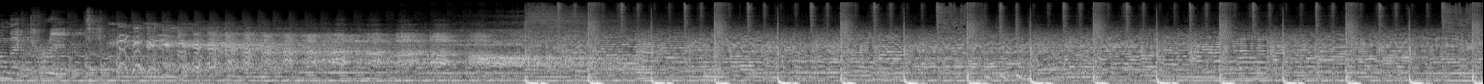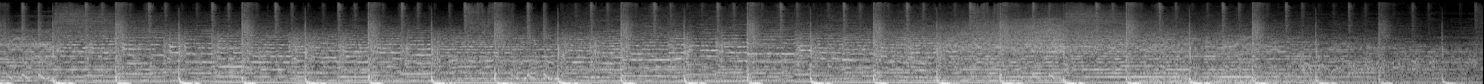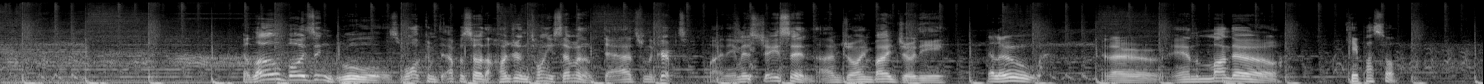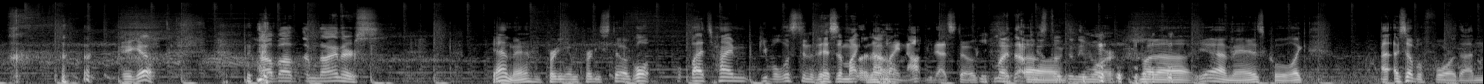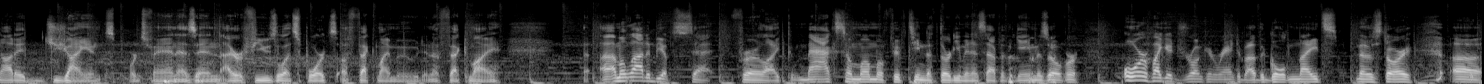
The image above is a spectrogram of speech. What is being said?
from the crypt. Hello, boys and ghouls. Welcome to episode 127 of Dads from the Crypt. My name is Jason. I'm joined by Jody. Hello. Hello. And Mondo. ¿Qué pasó? There you go. How about them Niners? Yeah, man, I'm pretty, I'm pretty stoked. Well, by the time people listen to this, it might, I I, might not be that stoked. You might not be Um, stoked anymore. But uh, yeah, man, it's cool. Like I, I said before, that I'm not a giant sports fan, as in I refuse to let sports affect my mood and affect my. I'm allowed to be upset for like maximum of 15 to 30 minutes after the game is over, or if I get drunk and rant about the Golden Knights, another story. Uh,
